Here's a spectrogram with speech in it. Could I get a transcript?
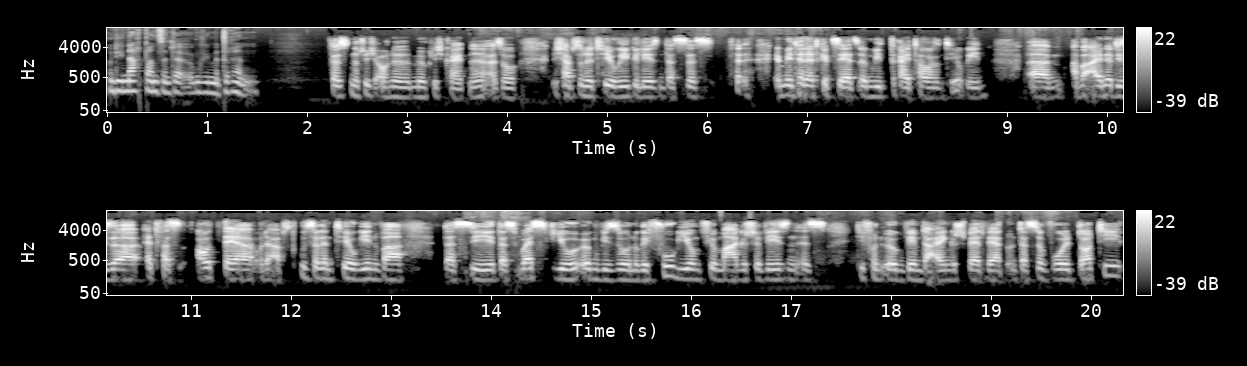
Und die Nachbarn sind da irgendwie mit drin das ist natürlich auch eine Möglichkeit. Ne? Also ich habe so eine Theorie gelesen, dass das im Internet gibt es ja jetzt irgendwie 3000 Theorien. Ähm, aber eine dieser etwas out there oder abstruseren Theorien war, dass sie, dass Westview irgendwie so ein Refugium für magische Wesen ist, die von irgendwem da eingesperrt werden und dass sowohl Dottie,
